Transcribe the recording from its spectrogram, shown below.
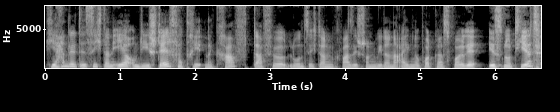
Hier handelt es sich dann eher um die stellvertretende Kraft. Dafür lohnt sich dann quasi schon wieder eine eigene Podcast-Folge. Ist notiert.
